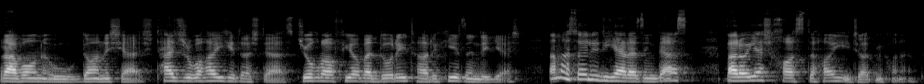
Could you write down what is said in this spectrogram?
روان او، دانشش، تجربه هایی که داشته است، جغرافیا و دوره تاریخی زندگیش و مسائل دیگر از این دست برایش خواسته هایی ایجاد می کنند.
